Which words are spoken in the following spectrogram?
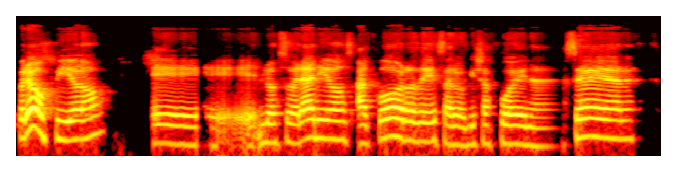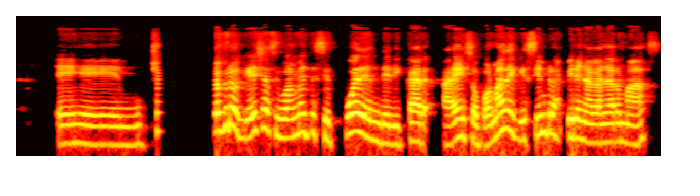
propio, eh, los horarios acordes a lo que ellas pueden hacer. Eh, yo, yo creo que ellas igualmente se pueden dedicar a eso, por más de que siempre aspiren a ganar más,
